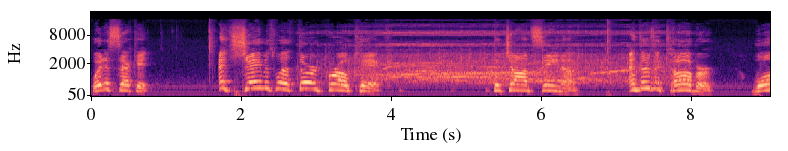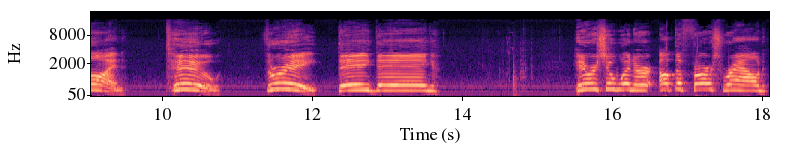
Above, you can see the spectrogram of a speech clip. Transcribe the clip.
Wait a second. And Sheamus with a third brogue kick to John Cena. And there's a cover. One, two, three. Ding ding. Here is your winner of the first round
